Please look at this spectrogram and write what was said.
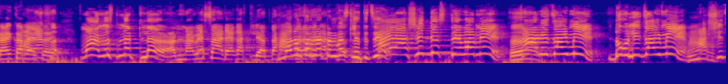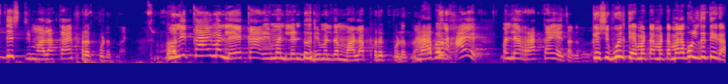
काय करायचं असं, माणूस नटलं आणि नव्या साड्या घातल्या दहा म्हणून तर बारा नटून. बसले तिचे. काय अशीच दिसते बा मी. हं. काळी जाय मी ढोली जाय मी. अशीच दिसते मला काय फरक पडत नाही. कोणी काय म्हणले काळी म्हणले आणि ढोली म्हणले मला फरक पडत नाही. नाही पण- आपण हाय? म्हणलं राग काय यायचा गं? कशी बोलते मटा मटा मला बोल देते का?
